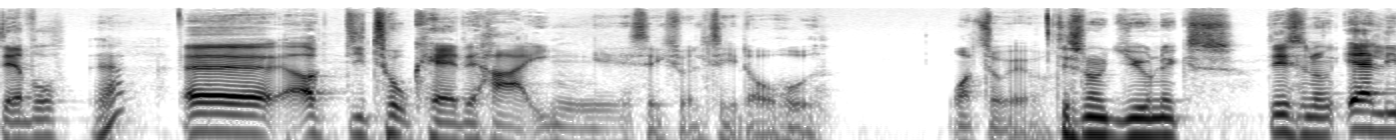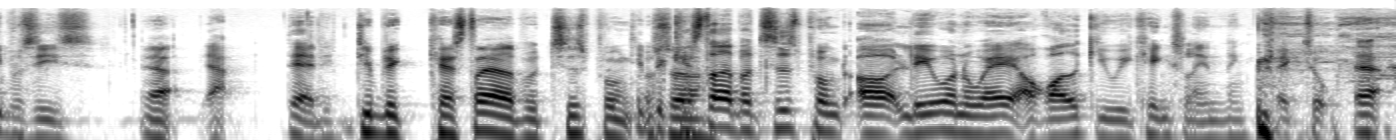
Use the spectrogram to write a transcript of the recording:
devil. Ja. Øh, og de to katte har ingen øh, seksualitet overhovedet. Whatsoever. Det er sådan nogle Unix. Det er sådan nogle... Ja, lige præcis. Ja. Ja, det er de. De blev kastreret på et tidspunkt. De og blev så... kastreret på et tidspunkt og lever nu af at rådgive i King's Landing. Begge to. ja.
